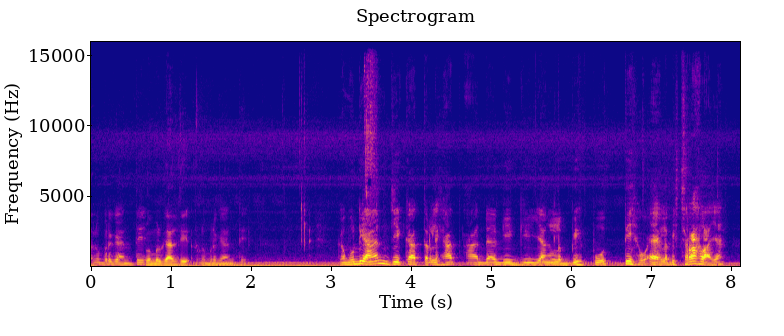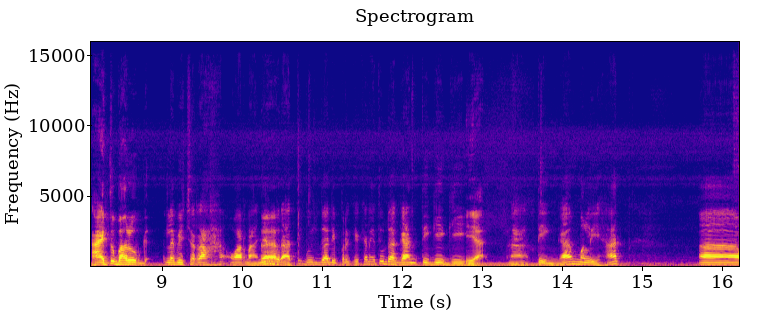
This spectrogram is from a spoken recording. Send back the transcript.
Belum berganti, Belum berganti. belum berganti. Kemudian jika terlihat ada gigi yang lebih putih, eh lebih cerah lah ya, Nah, itu baru lebih cerah warnanya Ya. berarti sudah diperkirakan itu udah ganti gigi. Iya. Nah, tinggal melihat eh,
